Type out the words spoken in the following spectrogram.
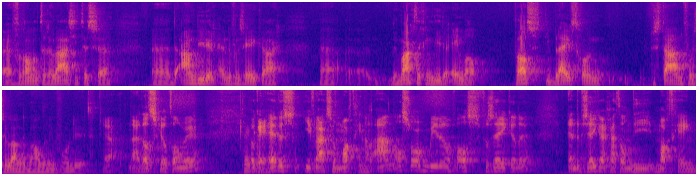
uh, verandert de relatie tussen uh, de aanbieder en de verzekeraar. Uh, de machtiging die er eenmaal was, die blijft gewoon bestaan voor zolang de behandeling voortduurt. Ja, nou dat scheelt dan weer. Oké, okay, dus je vraagt zo'n machtiging dan aan als zorgaanbieder of als verzekerde. En de verzekeraar gaat dan die machtiging,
